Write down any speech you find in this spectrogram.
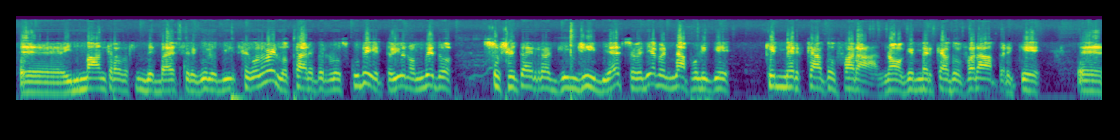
eh, il mantra debba essere quello di, secondo me, lottare per lo scudetto. Io non vedo società irraggiungibili. Adesso vediamo il Napoli che, che mercato farà, no? Che mercato farà perché eh,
